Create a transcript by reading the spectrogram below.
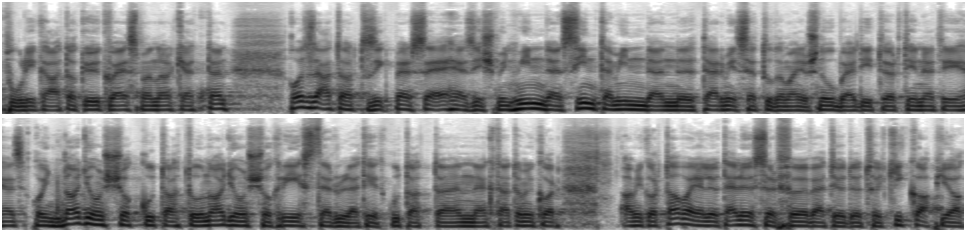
publikáltak ők Weissmannal ketten. Hozzátartozik persze ehhez is, mint minden, szinte minden természettudományos Nobel-díj történetéhez, hogy nagyon sok kutató, nagyon sok részterületét kutatta ennek. Tehát amikor, amikor tavaly előtt először felvetődött, hogy kikapja,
